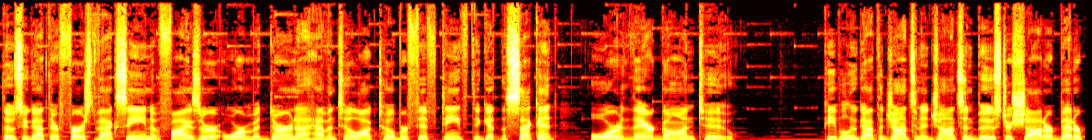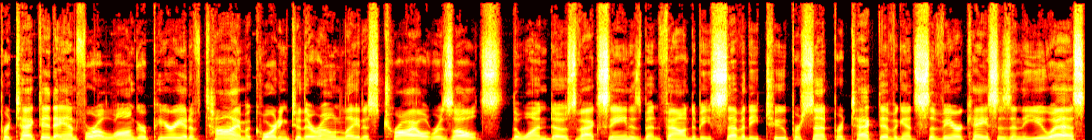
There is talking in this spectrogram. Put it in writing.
Those who got their first vaccine of Pfizer or Moderna have until October 15th to get the second, or they're gone too. People who got the Johnson & Johnson booster shot are better protected and for a longer period of time according to their own latest trial results. The one-dose vaccine has been found to be 72% protective against severe cases in the US,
